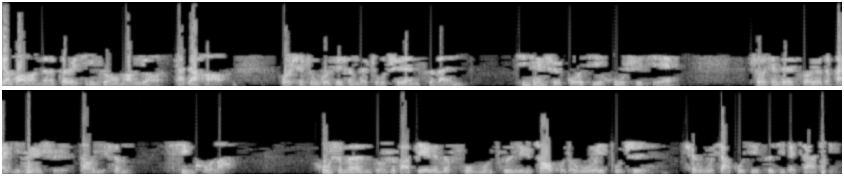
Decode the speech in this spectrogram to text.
央广网的各位听众网友，大家好，我是中国之声的主持人子文。今天是国际护士节，首先对所有的白衣天使道一声辛苦了。护士们总是把别人的父母子女照顾得无微不至，却无暇顾及自己的家庭。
